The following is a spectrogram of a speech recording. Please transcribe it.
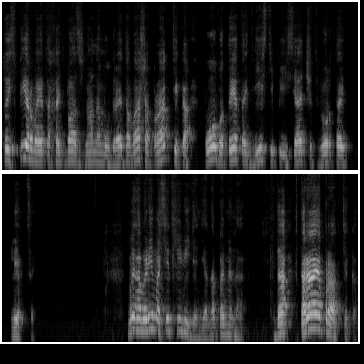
то есть первая это ходьба с Жнана Мудра. Это ваша практика по вот этой 254 лекции. Мы говорим о ситхи напоминаю. Да, вторая практика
